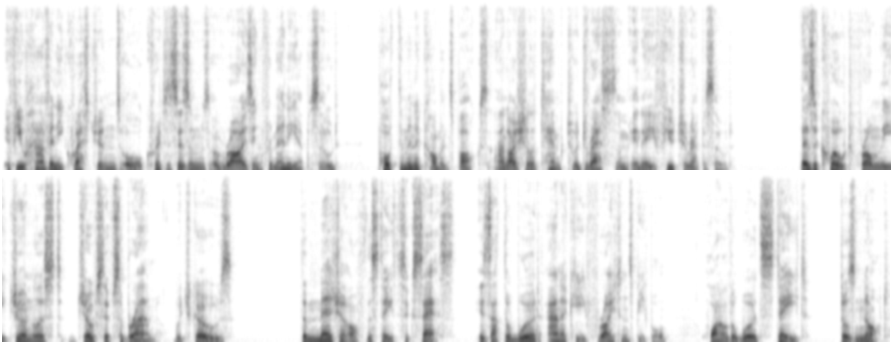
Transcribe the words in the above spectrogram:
If you have any questions or criticisms arising from any episode, put them in a comments box and I shall attempt to address them in a future episode. There's a quote from the journalist Joseph Sobran which goes, the measure of the state's success is that the word anarchy frightens people, while the word state does not.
